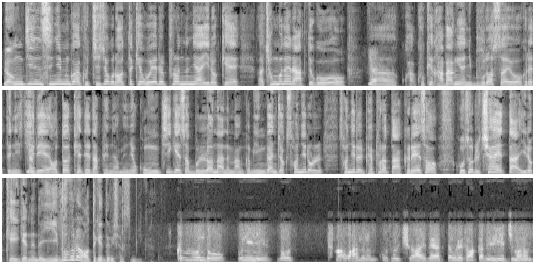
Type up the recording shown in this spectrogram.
명진 스님과 구체적으로 어떻게 오해를 풀었느냐 이렇게 어, 청문회를 앞두고 네. 어, 과- 국회 과방위원이 물었어요. 그랬더니 질의에 어떻게 대답했냐면요. 공직에서 물러나는 만큼 인간적 선의를 선의를 베풀었다. 그래서 고소를 취하했다. 이렇게 얘기했는데 이 부분은 어떻게 들으셨습니까? 그 부분도 본인이 뭐 사과하면은 고소를 취하해야겠다 그래서 아까도 얘기했지만은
